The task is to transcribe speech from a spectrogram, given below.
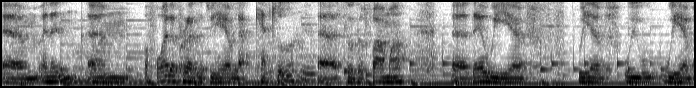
Um, and then um, for other products that we have like cattle, mm. uh, so the farmer, uh, there we have we have we we have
